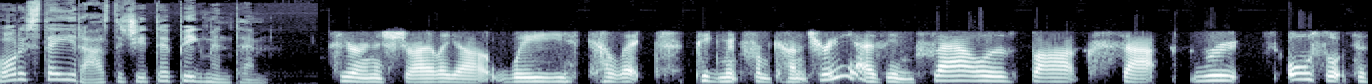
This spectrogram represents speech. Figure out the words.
koriste i različite pigmente. Here in Australia, we collect pigment from country, as in flowers, bark, sap, roots, all sorts of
